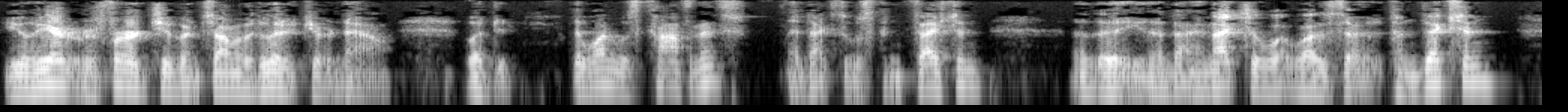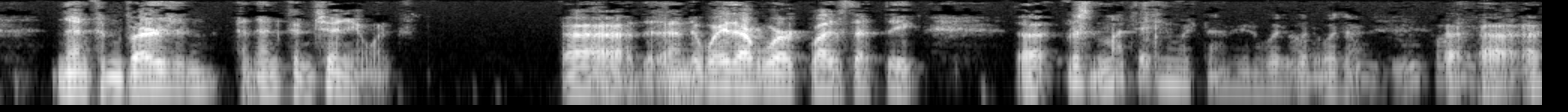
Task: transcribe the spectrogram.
You hear it referred to in some of the literature now. But the one was confidence, the next was confession, and the, the next was uh, conviction, and then conversion, and then continuance. Uh, and the way that worked was that the, uh, listen, am I taking much time here? What, what, what, uh, uh, uh,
